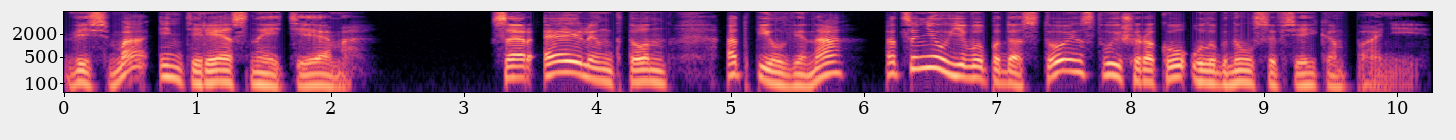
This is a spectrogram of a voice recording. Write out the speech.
Весьма интересная тема. Сэр Эйлингтон отпил вина, оценил его по достоинству и широко улыбнулся всей компании.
